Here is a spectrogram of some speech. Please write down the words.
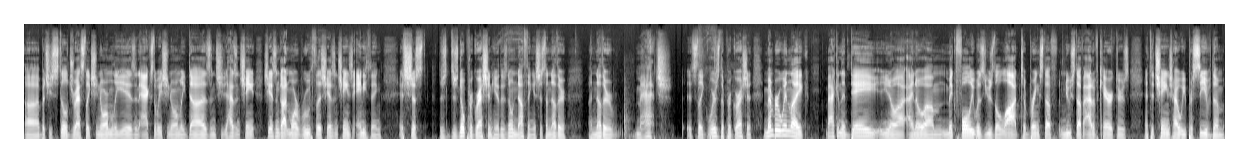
Uh, but she's still dressed like she normally is and acts the way she normally does, and she hasn't changed. She hasn't gotten more ruthless. She hasn't changed anything. It's just there's there's no progression here. There's no nothing. It's just another another match. It's like where's the progression? Remember when like back in the day, you know, I, I know um, Mick Foley was used a lot to bring stuff, new stuff out of characters and to change how we perceive them.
